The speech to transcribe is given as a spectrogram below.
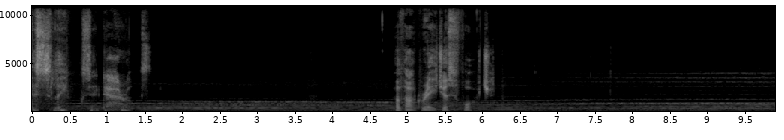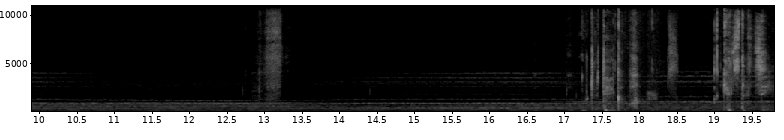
the slings and arrows of outrageous fortune. Or to take up arms against the sea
